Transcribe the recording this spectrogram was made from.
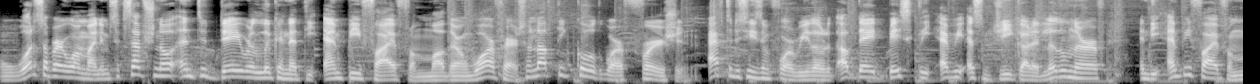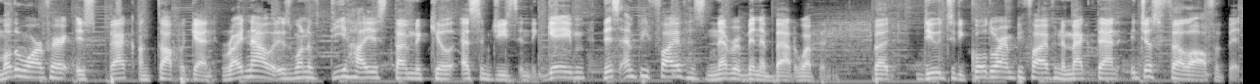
What's up everyone, my name is Exceptional and today we're looking at the MP5 from Modern Warfare, so not the Cold War version. After the Season 4 Reloaded update, basically every SMG got a little nerf and the MP5 from Modern Warfare is back on top again. Right now it is one of the highest time to kill SMGs in the game. This MP5 has never been a bad weapon, but due to the Cold War MP5 and the MAC-10, it just fell off a bit.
